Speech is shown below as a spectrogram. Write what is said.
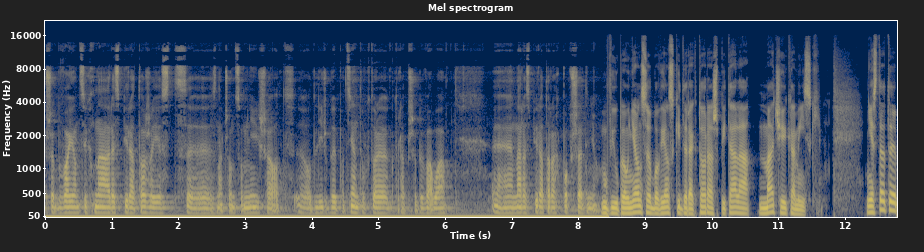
przebywających na respiratorze jest znacząco mniejsza od, od liczby pacjentów, które, która przebywała na respiratorach poprzednio. Mówił pełniący obowiązki dyrektora szpitala Maciej Kamiński. Niestety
